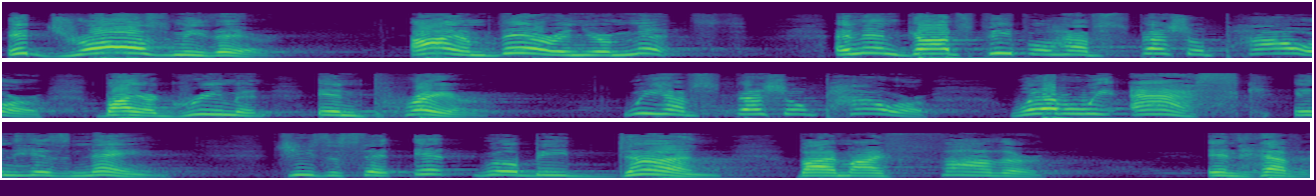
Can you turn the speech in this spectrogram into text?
It draws me there. I am there in your midst. And then God's people have special power by agreement in prayer. We have special power. Whatever we ask in His name, Jesus said, it will be done by my Father in heaven.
